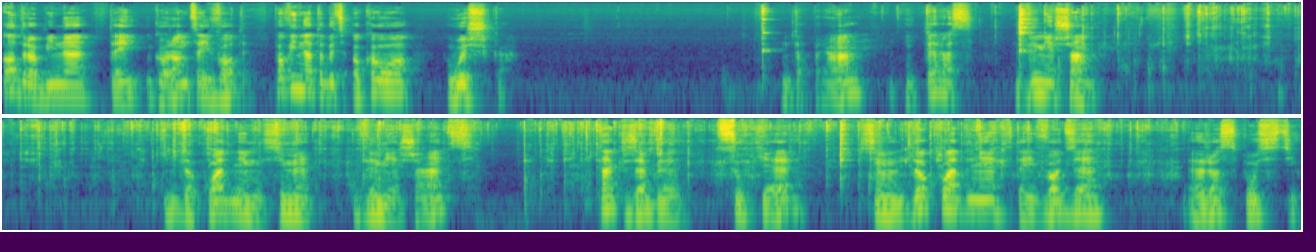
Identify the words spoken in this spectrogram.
odrobinę tej gorącej wody. Powinna to być około łyżka. Dobra. I teraz wymieszamy. Dokładnie musimy wymieszać, tak żeby cukier się dokładnie w tej wodzie rozpuścił.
